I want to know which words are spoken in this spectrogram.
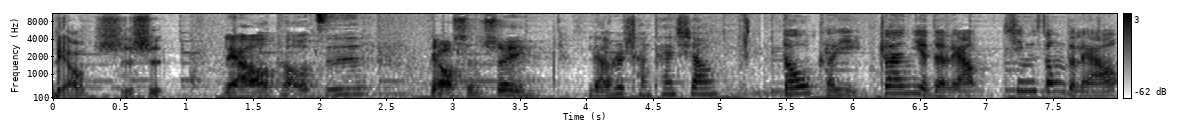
聊时事，聊投资，聊省税，聊日常开销，都可以专业的聊，轻松的聊。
